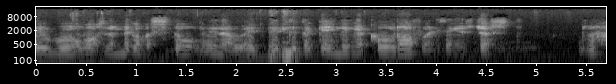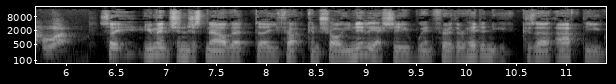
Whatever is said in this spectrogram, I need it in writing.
it wasn't in the middle of a storm. You know, it, it, the game didn't get called off or anything. It was just, well, So you mentioned just now that uh, you felt control. You nearly actually went further ahead, didn't you? Because uh, after you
